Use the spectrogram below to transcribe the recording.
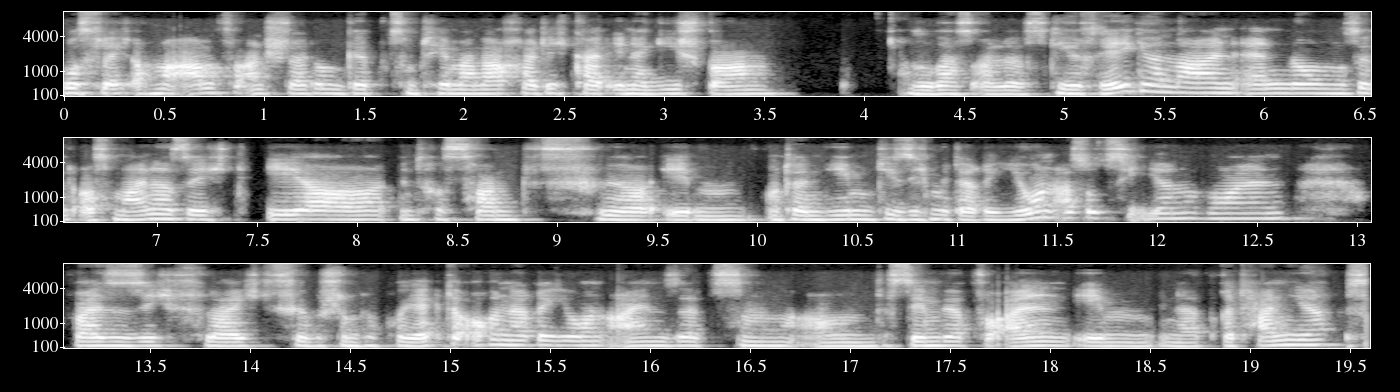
wo es vielleicht auch mal Abendveranstaltungen gibt zum Thema Nachhaltigkeit, Energiesparen sowas alles. Die regionalen Endungen sind aus meiner Sicht eher interessant für eben Unternehmen, die sich mit der Region assoziieren wollen, weil sie sich vielleicht für bestimmte Projekte auch in der Region einsetzen. Ähm, das sehen wir vor allem eben in der Bretagne. Ist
